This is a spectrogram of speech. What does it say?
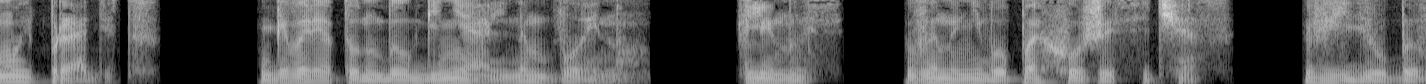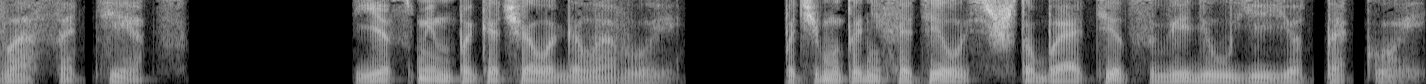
мой прадед. Говорят, он был гениальным воином. Клянусь, вы на него похожи сейчас. Видел бы вас отец». Ясмин покачала головой. Почему-то не хотелось, чтобы отец видел ее такой.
